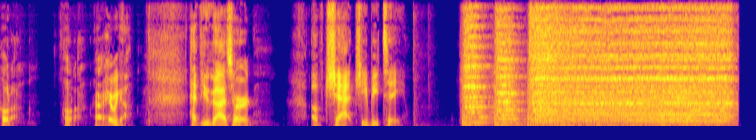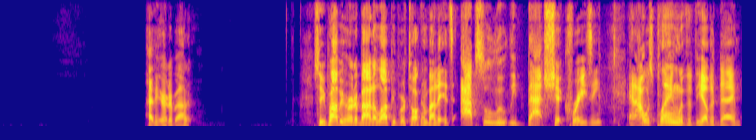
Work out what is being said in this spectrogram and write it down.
Hold on. Hold on. All right, here we go. Have you guys heard of Chat GPT? Have you heard about it? So you probably heard about it. A lot of people are talking about it. It's absolutely batshit crazy. And I was playing with it the other day,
